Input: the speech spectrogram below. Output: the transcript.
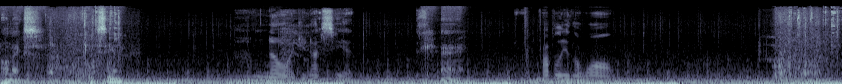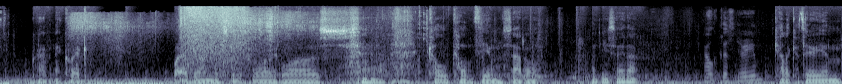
Onyc. Can you see him? Um, no, I do not see it. Okay. Probably in the wall. It quick. Whatever I'm listing it for, it was Cold Conthium saddle. How do you say that? Alcotherium? Calicotherium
